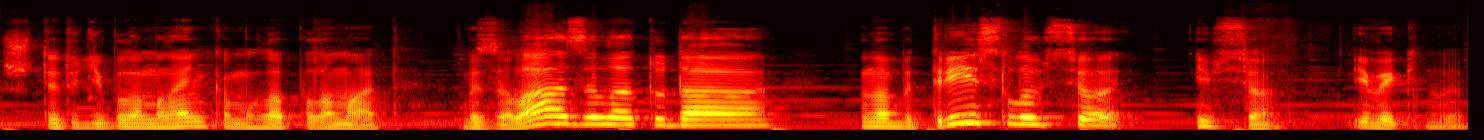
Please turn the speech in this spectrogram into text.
що ти тоді була маленька, могла поламати. Би залазила туди, воно би трісло все, і все. І викинули б.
